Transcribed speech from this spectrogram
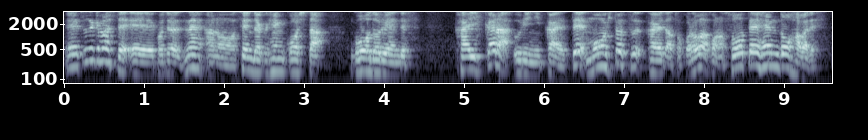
えー、続きまして、えー、こちらですね、あの、戦略変更した5ドル円です。買いから売りに変えて、もう一つ変えたところは、この想定変動幅です。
